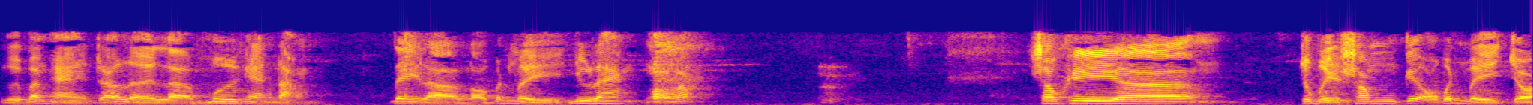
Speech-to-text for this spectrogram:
Người bán hàng trả lời là 10.000 đồng. Đây là loại bánh mì như lan, ngon lắm. Sau khi chuẩn bị xong cái ổ bánh mì cho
